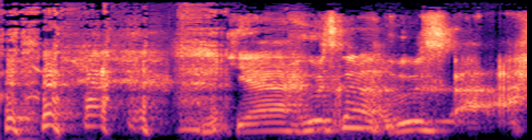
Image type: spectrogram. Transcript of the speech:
yeah, who's gonna who's? Uh,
